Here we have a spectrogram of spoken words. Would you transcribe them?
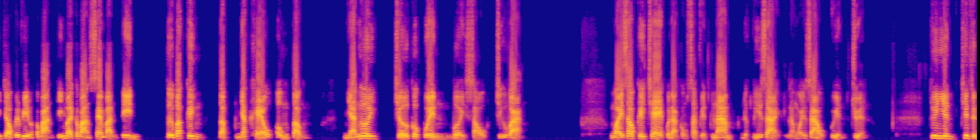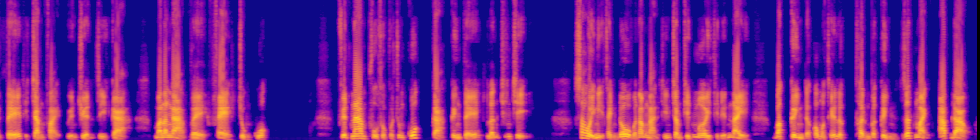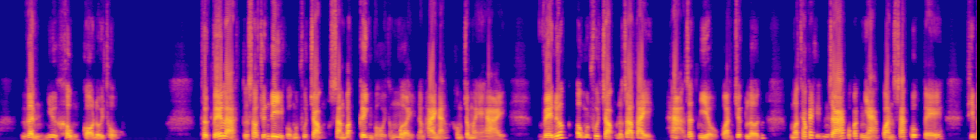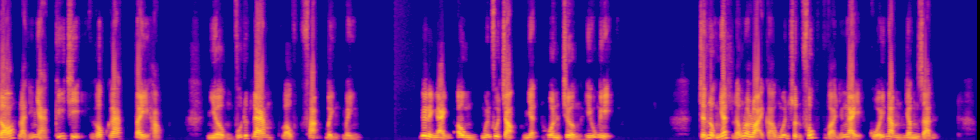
Kính chào quý vị và các bạn, kính mời các bạn xem bản tin Từ Bắc Kinh tập nhắc khéo ông Tổng. Nhà ngươi chớ có quên 16 chữ vàng. Ngoại giao cây tre của Đảng Cộng sản Việt Nam được lý giải là ngoại giao uyển chuyển. Tuy nhiên trên thực tế thì chẳng phải uyển chuyển gì cả mà là ngả về phe Trung Quốc. Việt Nam phụ thuộc vào Trung Quốc cả kinh tế lẫn chính trị. Sau hội nghị Thành Đô vào năm 1990 thì đến nay Bắc Kinh đã có một thế lực thân Bắc Kinh rất mạnh áp đảo gần như không có đối thủ. Thực tế là từ sau chuyến đi của Nguyễn Phú Trọng sang Bắc Kinh vào hồi tháng 10 năm 2022, về nước ông Nguyễn Phú Trọng đã ra tay hạ rất nhiều quan chức lớn mà theo cách đánh giá của các nhà quan sát quốc tế thì đó là những nhà kỹ trị gốc gác Tây học như ông Vũ Đức Đam và ông Phạm Bình Minh. Đây là hình ảnh ông Nguyễn Phú Trọng nhận huân trường hữu nghị. Chấn động nhất là ông là loại cả ông Nguyễn Xuân Phúc vào những ngày cuối năm nhâm dần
